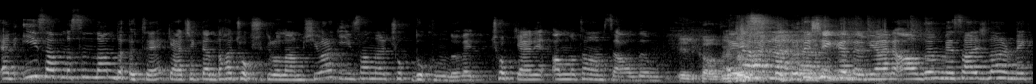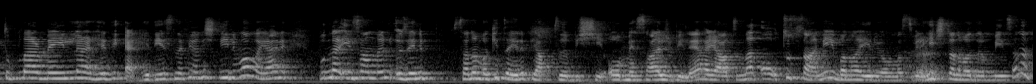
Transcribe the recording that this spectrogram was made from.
yani iyi satmasından da öte gerçekten daha çok şükür olan bir şey var ki insanlara çok dokundu ve çok yani anlatamam size aldığım El kaldırdı. yani, teşekkür ederim. Yani aldığım mesajlar, mektuplar, mailler, hedi yani hediyesine falan hiç değilim ama yani bunlar insanların özenip sana vakit ayırıp yaptığı bir şey. O mesaj bile hayatından o 30 saniyeyi bana ayırıyor olması bile. Evet. Hiç tanımadığım bir insanın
